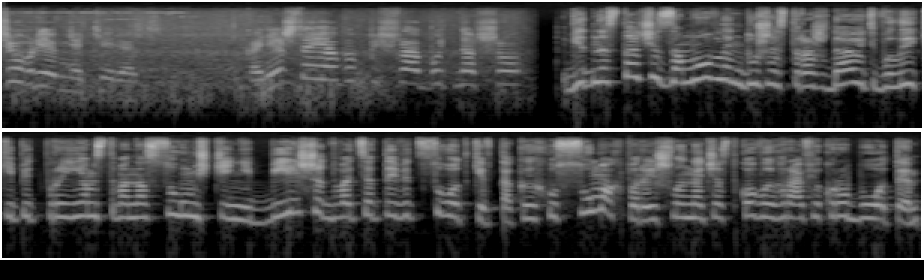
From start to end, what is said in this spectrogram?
Чого время теряти? Звісно, я би пішла будь на що. Від нестачі замовлень дуже страждають великі підприємства на Сумщині. Більше 20% таких у Сумах перейшли на частковий графік роботи.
